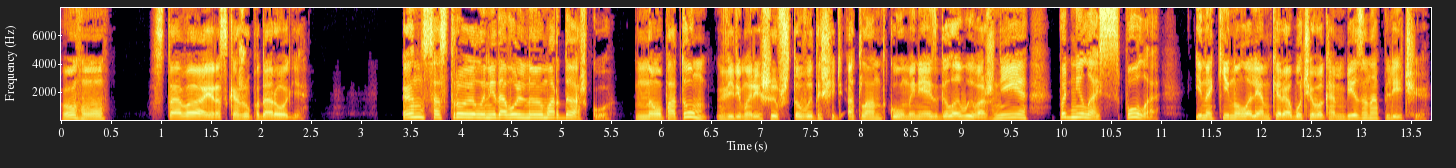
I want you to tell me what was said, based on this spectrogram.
Угу. Вставай, расскажу по дороге. Энн состроила недовольную мордашку, но потом, видимо, решив, что вытащить атлантку у меня из головы важнее, поднялась с пола и накинула лямки рабочего комбеза на плечи.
